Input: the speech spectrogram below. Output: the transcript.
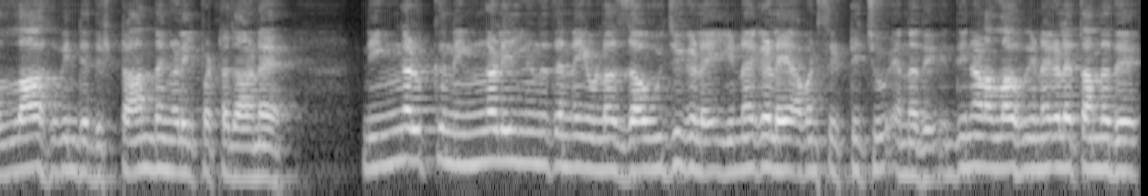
അള്ളാഹുവിന്റെ ദൃഷ്ടാന്തങ്ങളിൽപ്പെട്ടതാണ് നിങ്ങൾക്ക് നിങ്ങളിൽ നിന്ന് തന്നെയുള്ള സൗജുകളെ ഇണകളെ അവൻ സൃഷ്ടിച്ചു എന്നത്. എന്തിനാണ് അള്ളാഹു ഇണകളെ തന്നത്?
